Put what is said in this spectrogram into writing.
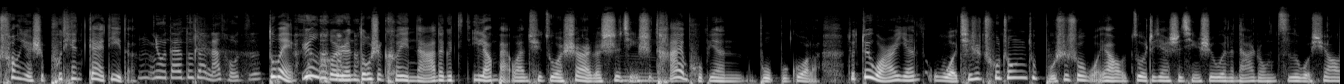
创业是铺天盖地的，嗯因为大家都在拿投资，对，任何人都是可以拿那个一两百万去做事儿的事情，是嗯太普遍不不过了。就对我而言，我其实初衷就不是说我要做这件事情是为了拿融资，我需要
